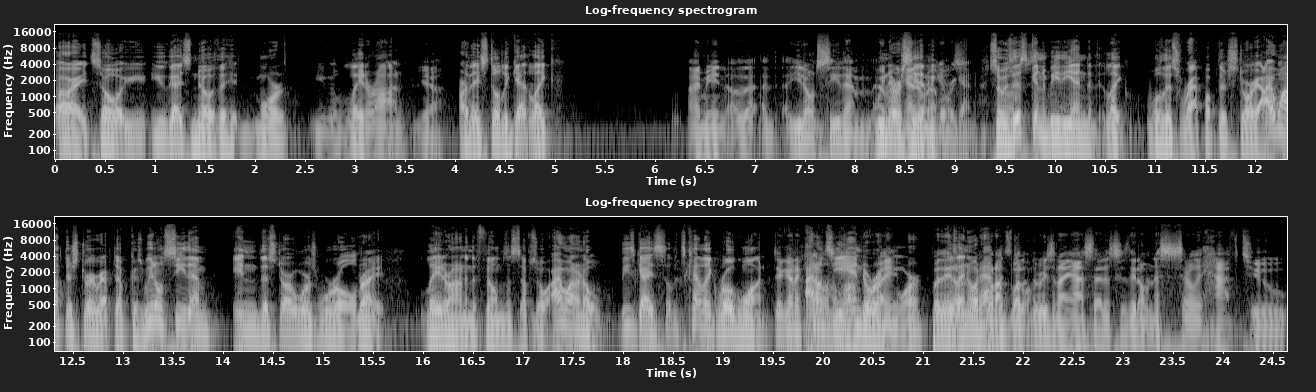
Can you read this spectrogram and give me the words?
all right, so you, you guys know the hit more you, later on. Yeah. Are they still together? Like I mean, uh, that- you don't see them. we ever never again see in them ever Rebels. again. So is this going to be the end of the, like? Will this wrap up their story? I want their story wrapped up because we don't see them in the Star Wars world, Right. Later on in the films and stuff. So I want to know these guys. It's kind of like Rogue One. They're going to. Come I don't see Andor anymore, but they because I don't- know what happens What, to the reason I ask that is because they don't necessarily have to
